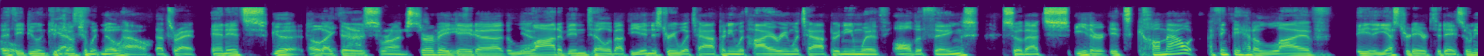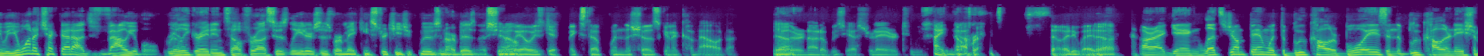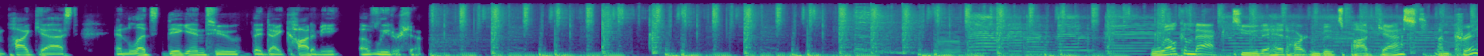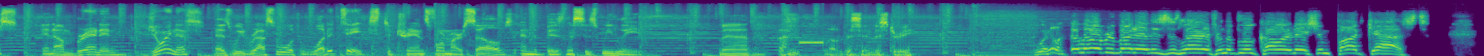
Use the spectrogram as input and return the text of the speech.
that Oh, they do in conjunction yes. with know how. That's right. And it's good. Oh, like the there's run. survey Amazing. data, a Yeah. lot of intel about the industry, what's happening with hiring, what's happening with all the things. So that's either it's come out. I think they had a live either yesterday or today. So anyway, you want to check that out. It's valuable. Really great intel for us as leaders as we're making strategic moves in our business. You know, we always get mixed up when the show's going to come out, Yeah. whether or not it was yesterday or two weeks. I know, right? So anyway, Yeah. all right, gang, let's jump in with the Blue Collar Boys and the Blue Collar Nation podcast, and let's dig into the dichotomy of leadership. Welcome back to the Head, Heart, and Boots podcast. I'm Chris. And I'm Brandon. Join us as we wrestle with what it takes to transform ourselves and the businesses we lead. Man, I love this industry. Well, hello, everybody. This is Larry from the Blue Collar Nation podcast.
